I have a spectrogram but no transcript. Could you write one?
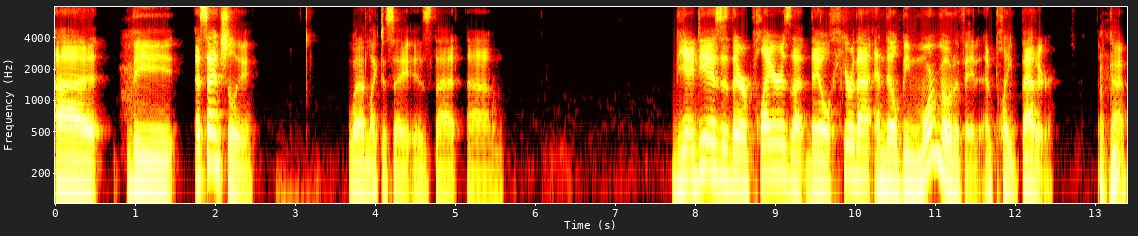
uh the essentially what I'd like to say is that um the idea is, is there are players that they'll hear that and they'll be more motivated and play better. Mhm. Okay.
